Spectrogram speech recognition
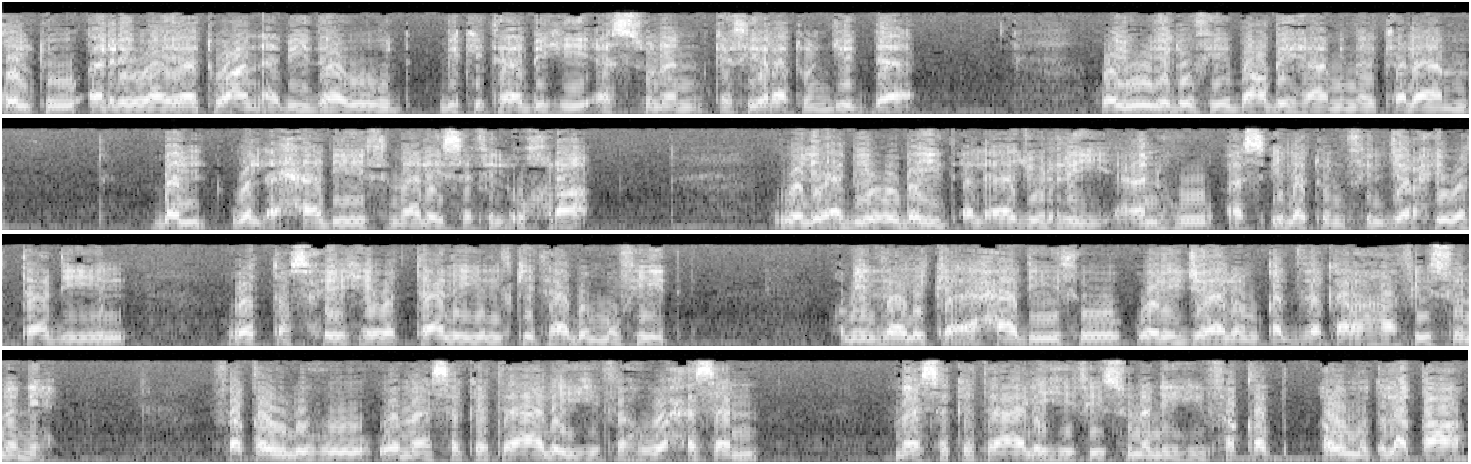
قلت الروايات عن أبي داود بكتابه السنن كثيرة جدا. ويوجد في بعضها من الكلام بل والأحاديث ما ليس في الأخرى. ولأبي عبيد الآجري عنه أسئلة في الجرح والتعديل والتصحيح والتعليل كتاب مفيد. ومن ذلك أحاديث ورجال قد ذكرها في سننه. فقوله وما سكت عليه فهو حسن ما سكت عليه في سننه فقط أو مطلقا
